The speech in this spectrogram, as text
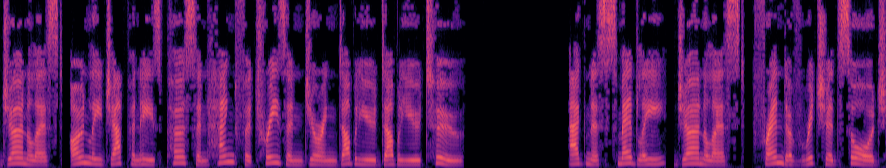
journalist, only Japanese person hanged for treason during WW2 Agnes Smedley, journalist, friend of Richard Sorge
